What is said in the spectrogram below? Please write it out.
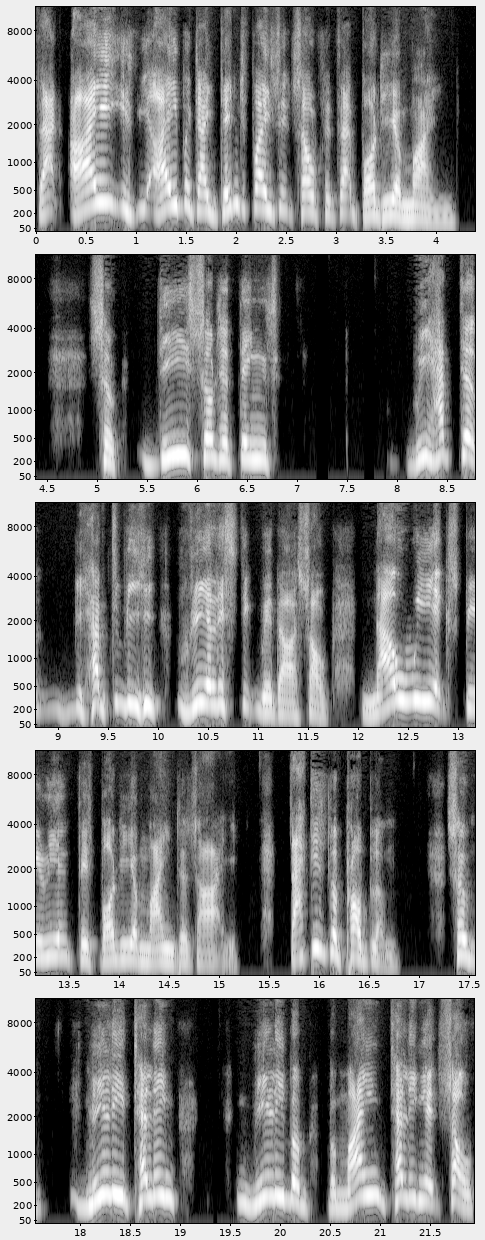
That I is the I, but identifies itself as that body of mind. So these sort of things, we have to we have to be realistic with ourselves. Now we experience this body of mind as I. That is the problem. So merely telling merely the, the mind telling itself,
